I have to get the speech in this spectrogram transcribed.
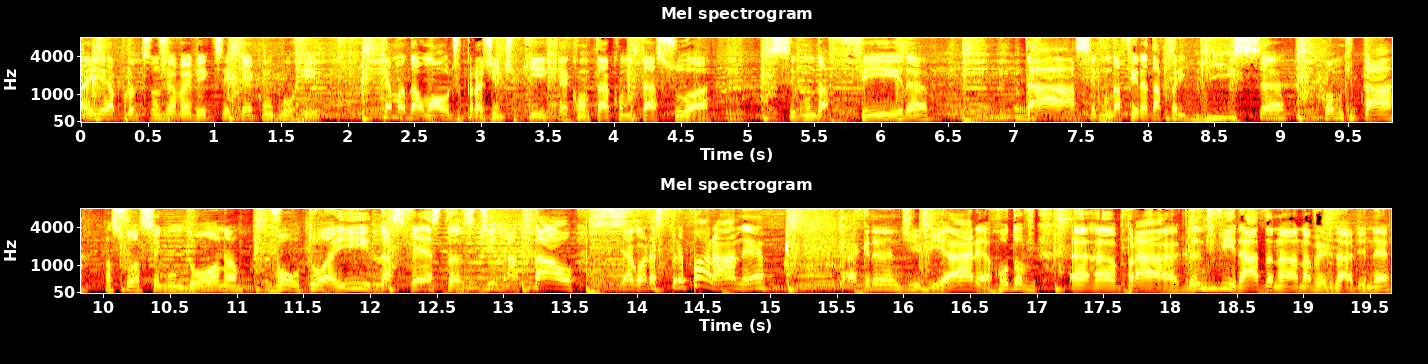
aí a produção já vai ver que você quer concorrer. Quer mandar um áudio pra gente aqui? Quer contar como tá a sua segunda-feira? Tá a segunda-feira da preguiça? Como que tá a sua segundona? Voltou aí das festas de Natal e agora é se preparar, né? Pra grande viária, rodovi... Uh, uh, pra grande virada, na, na verdade, né?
